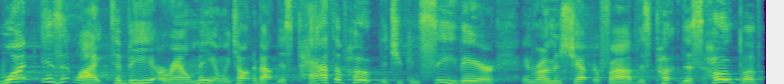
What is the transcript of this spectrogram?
what is it like to be around me? And we talked about this path of hope that you can see there in Romans chapter 5. This, this hope of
